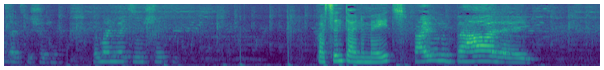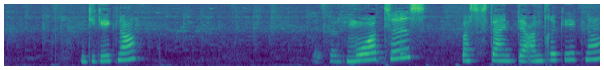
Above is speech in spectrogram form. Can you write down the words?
1-1 geschüttelt. Weil meine Welt so ein schlechtes. Was sind deine Mates? Byron und Barley. Und die Gegner? Mortis. Was ist dein der andere Gegner?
